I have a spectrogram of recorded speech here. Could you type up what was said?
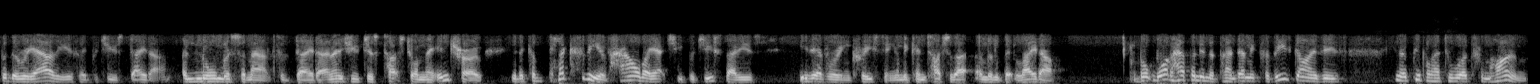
But the reality is they produce data, enormous amounts of data. And as you just touched on the intro, the complexity of how they actually produce that is is ever increasing, and we can touch that a little bit later. But what happened in the pandemic for these guys is, you know, people had to work from home,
